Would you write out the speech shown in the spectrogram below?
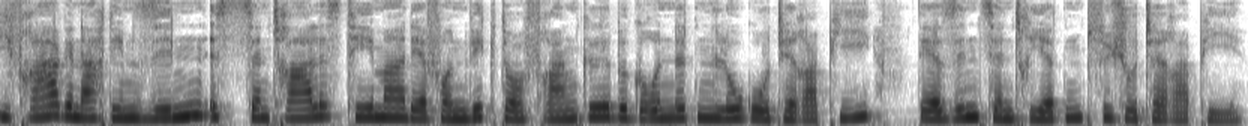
Die Frage nach dem Sinn ist zentrales Thema der von Viktor Frankl begründeten Logotherapie, der sinnzentrierten Psychotherapie.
